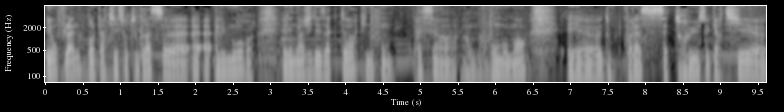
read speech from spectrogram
et on flâne dans le quartier, surtout grâce à, à l'humour et l'énergie des acteurs qui nous font passer un, bon moment. Et euh, donc voilà, cette rue, ce quartier euh,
